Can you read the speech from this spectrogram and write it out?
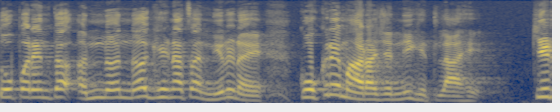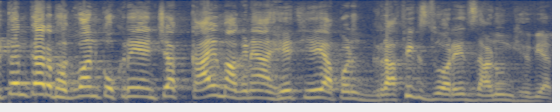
तोपर्यंत अन्न न घेण्याचा निर्णय कोकरे महाराजांनी घेतला आहे. कीर्तनकार भगवान कोकरे यांच्या काय मागण्या आहेत हे आपण ग्राफिक्सद्वारे जाणून घेऊयात.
